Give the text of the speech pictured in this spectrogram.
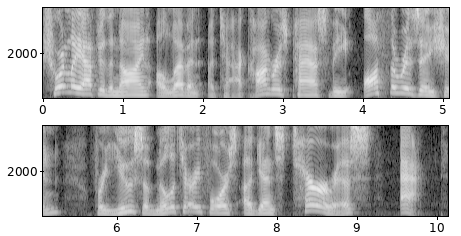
Shortly after the 9 11 attack, Congress passed the Authorization for Use of Military Force Against Terrorists Act.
